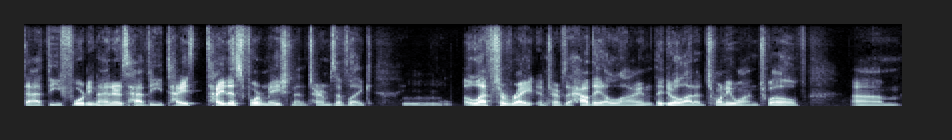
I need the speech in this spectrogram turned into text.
that the 49ers have the tight, tightest formation in terms of like mm-hmm. left to right in terms of how they align. They do a lot of 21, 12, um,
